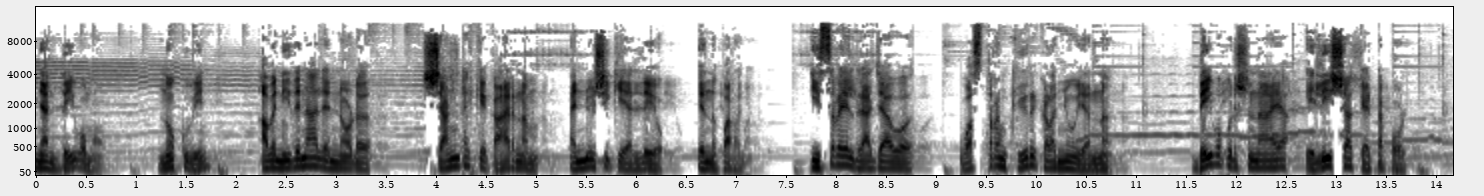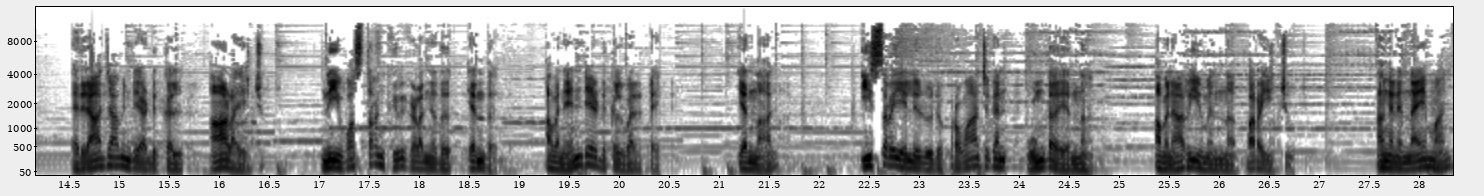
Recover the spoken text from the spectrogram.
ഞാൻ ദൈവമോ നോക്കുവീൻ അവൻ ഇതിനാൽ എന്നോട് ശണ്ടയ്ക്ക് കാരണം അന്വേഷിക്കുകയല്ലയോ എന്ന് പറഞ്ഞു. ഇസ്രയേൽ രാജാവ് വസ്ത്രം കീറിക്കളഞ്ഞു എന്ന് ദൈവപുരുഷനായ എലീഷ കേട്ടപ്പോൾ രാജാവിന്റെ അടുക്കൽ ആളയച്ചു. നീ വസ്ത്രം കീറിക്കളഞ്ഞത് എന്ത്? അവൻ എന്റെ അടുക്കൽ വരട്ടെ. എന്നാൽ ഇസ്രയേലിൽ ഒരു പ്രവാചകൻ ഉണ്ട് എന്ന് അവൻ അറിയുമെന്ന് പറയിച്ചു. അങ്ങനെ നയമാൻ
